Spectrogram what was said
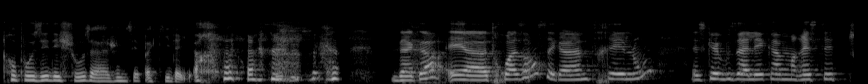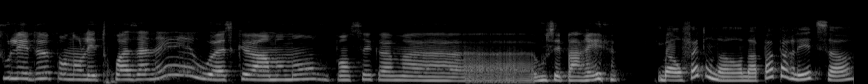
proposer des choses à je ne sais pas qui d'ailleurs. D'accord. Et euh, trois ans, c'est quand même très long. Est-ce que vous allez comme rester tous les deux pendant les trois années ou est-ce qu'à un moment vous pensez comme vous séparer? Bah en fait, on n'a pas parlé de ça.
